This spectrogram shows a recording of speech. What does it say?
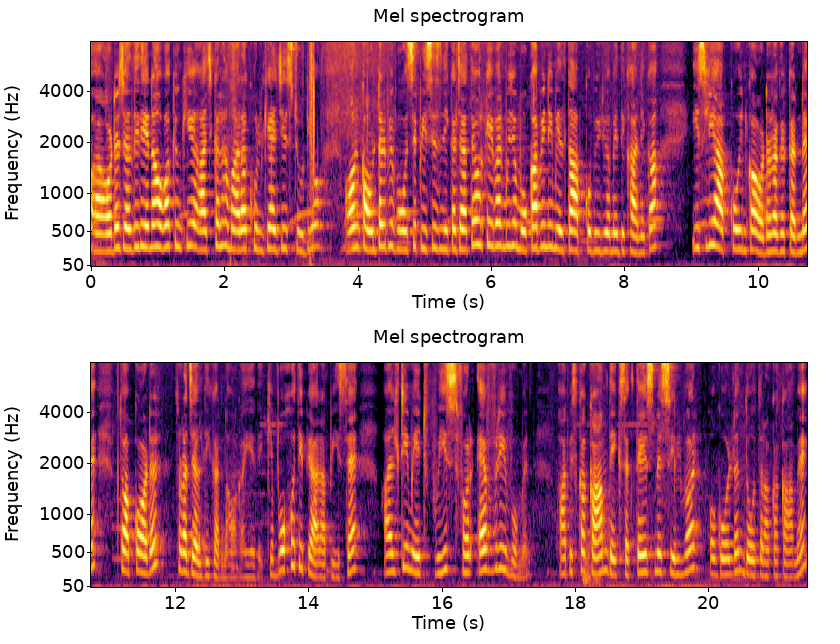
ऑर्डर जल्दी देना होगा क्योंकि आजकल हमारा खुल गया जी स्टूडियो ऑन काउंटर पे बहुत से पीसेस निकल जाते हैं और कई बार मुझे मौका भी नहीं मिलता आपको वीडियो में दिखाने का। इसलिए आपको इनका ऑर्डर अगर करना है तो आपको ऑर्डर थोड़ा जल्दी करना होगा। ये देखिए, बहुत ही प्यारा पीस है। Ultimate piece for every women आप इसका काम देख सकते हैं। इसमें सिल्वर और गोल्डन दो तरह का काम है।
